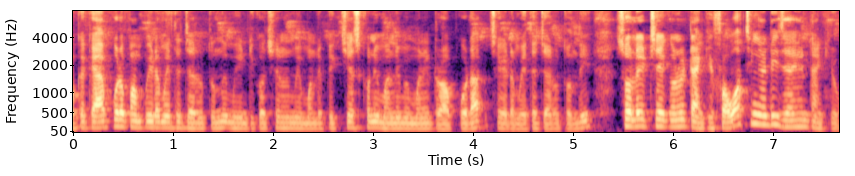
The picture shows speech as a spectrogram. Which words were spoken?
ఒక క్యాబ్ కూడా పంపించడం అయితే జరుగుతుంది. మీ ఇంటికి వచ్చిన మిమ్మల్ని పిక్ చేసుకొని మళ్ళీ మిమ్మల్ని డ్రాప్ కూడా చేయడం అయితే జరుగుతుంది. సో లేట్ చేయకుండా. థ్యాంక్ యూ ఫర్ వాచింగ్ అండి. జై హింద్. థ్యాంక్ యూ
